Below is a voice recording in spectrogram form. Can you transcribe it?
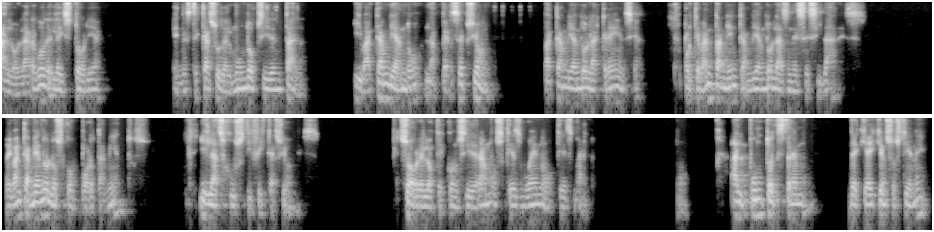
a lo largo de la historia, en este caso del mundo occidental, y va cambiando la percepción, va cambiando la creencia, porque van también cambiando las necesidades, y van cambiando los comportamientos y las justificaciones sobre lo que consideramos que es bueno o que es malo. Al punto extremo de que hay quien sostiene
